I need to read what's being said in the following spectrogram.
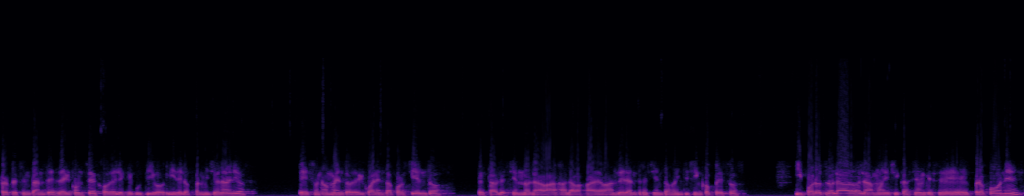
representantes del Consejo, del Ejecutivo y de los permisionarios es un aumento del 40%, estableciendo la, la bajada de bandera en 325 pesos. Y por otro lado, la modificación que se propone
